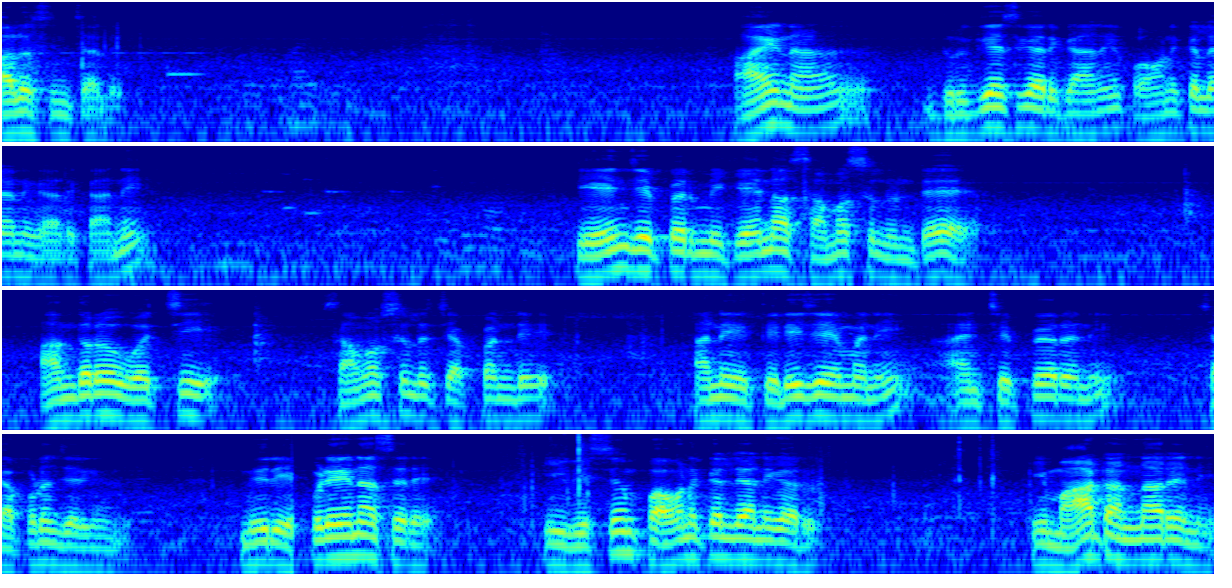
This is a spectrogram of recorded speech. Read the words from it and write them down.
ఆలోచించాలి. ఆయన దుర్గేష్ గారు కానీ పవన్ కళ్యాణ్ గారు కానీ ఏం చెప్పారు? మీకేమైనా సమస్యలు ఉంటే అందరూ వచ్చి సమస్యలు చెప్పండి అని తెలియజేయమని ఆయన చెప్పారని చెప్పడం జరిగింది. మీరు ఎప్పుడైనా సరే ఈ విషయం పవన్ కళ్యాణ్ గారు ఈ మాట అన్నారని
